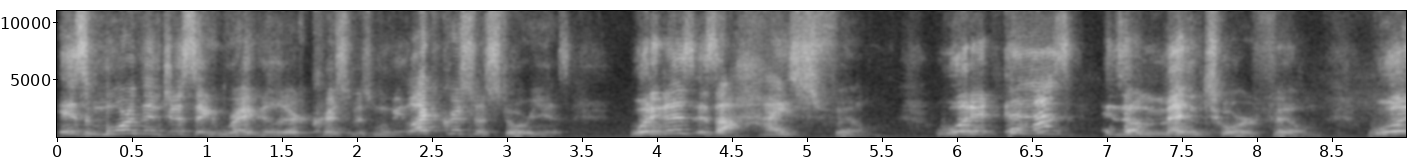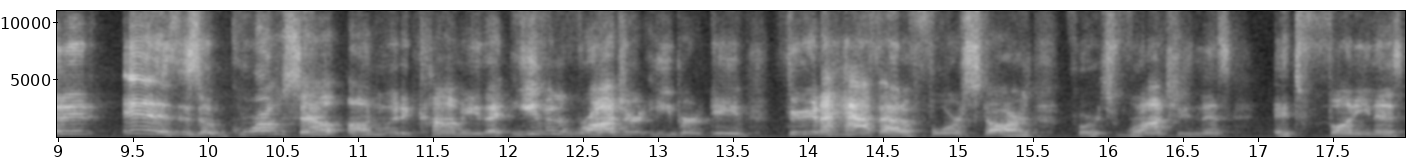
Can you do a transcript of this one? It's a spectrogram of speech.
is more than just a regular Christmas movie like Christmas Story is. What it is is a heist film. What it is is a mentor film. What it is is a gross out, unwitting comedy that even Roger Ebert gave three and a half out of four stars for its raunchiness, its funniness,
